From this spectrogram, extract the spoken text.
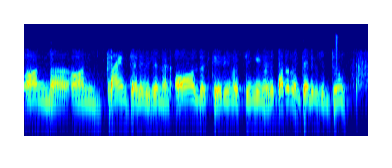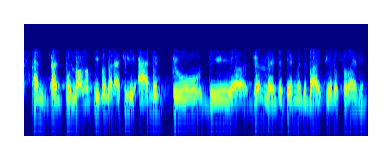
on uh, on prime television and all the stadium was singing that was on television too. And and to a lot of people, that actually added to the uh, general entertainment that the IPL is providing.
